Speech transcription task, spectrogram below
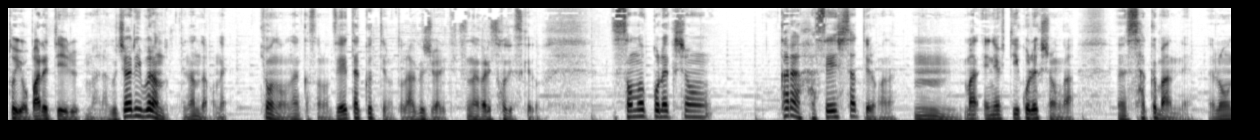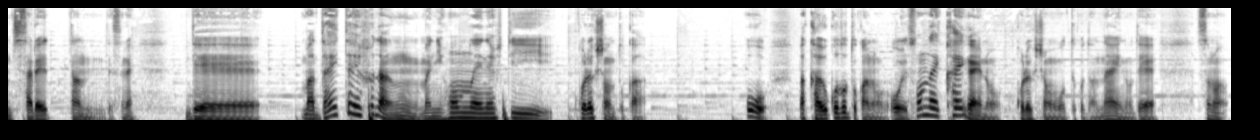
と呼ばれている、まあ、ラグジュアリーブランドってなんだろうね。今日のなんかその贅沢っていうのとラグジュアリーってつながりそうですけどそのコレクションから派生したっていうのかな？うん。まあ NFT コレクションが昨晩ねローンチされたんですね。でまあ大体普段、まあ、日本の NFT コレクションとかを、まあ、買うこととかの多いそんなに海外のコレクションをってことはないのでその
